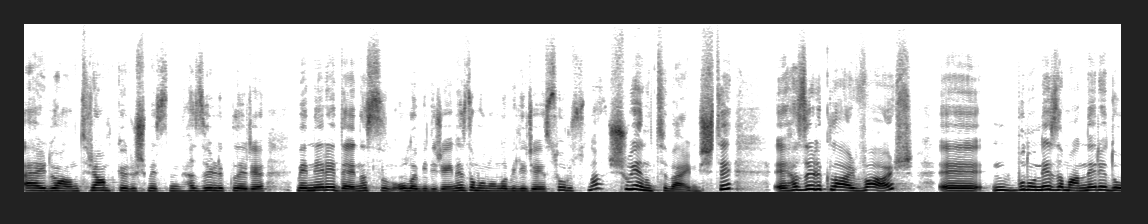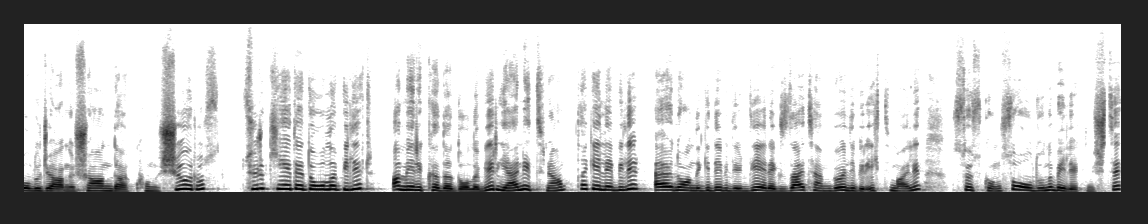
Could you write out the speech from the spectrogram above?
Erdoğan-Trump görüşmesinin hazırlıkları ve nerede nasıl olabileceği, ne zaman olabileceği sorusuna şu yanıtı vermişti. E, hazırlıklar var. E, bunu ne zaman nerede olacağını şu anda konuşuyoruz. Türkiye'de de olabilir, Amerika'da da olabilir. Yani Trump da gelebilir, Erdoğan da gidebilir diyerek zaten böyle bir ihtimalin söz konusu olduğunu belirtmişti.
